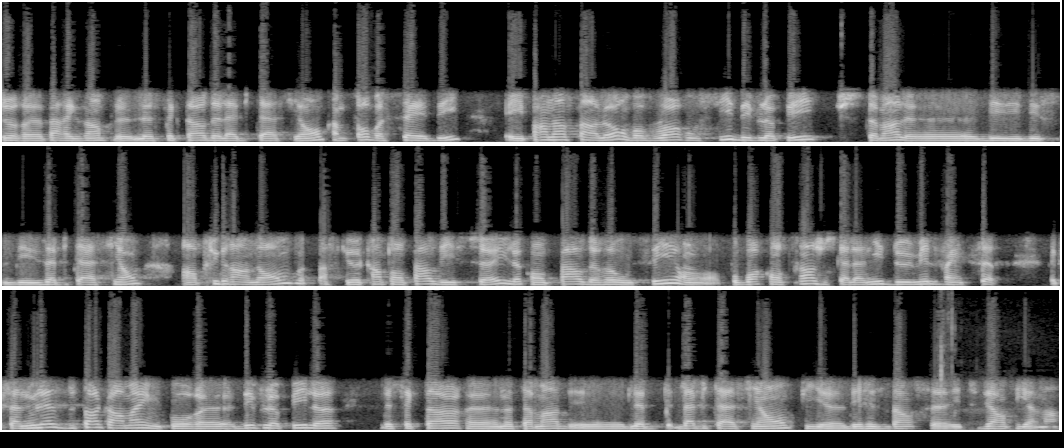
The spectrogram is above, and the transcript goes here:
sur, euh, par exemple, le secteur de l'habitation. Comme ça, on va s'aider. Et pendant ce temps-là, on va vouloir aussi développer justement des, habitations en plus grand nombre, parce que quand on parle des seuils, qu'on parle de rehausser, on faut voir qu'on se rend jusqu'à l'année 2027. ça nous laisse du temps quand même pour développer là, le secteur, notamment de, l'habitation, puis des résidences étudiantes également.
